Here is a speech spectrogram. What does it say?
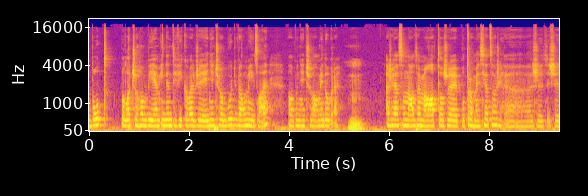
bod, podľa čoho viem identifikovať, že je niečo buď veľmi zlé, alebo niečo veľmi dobré. Mm. A že ja som naozaj mala to, že po troch mesiacoch, že, že, že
